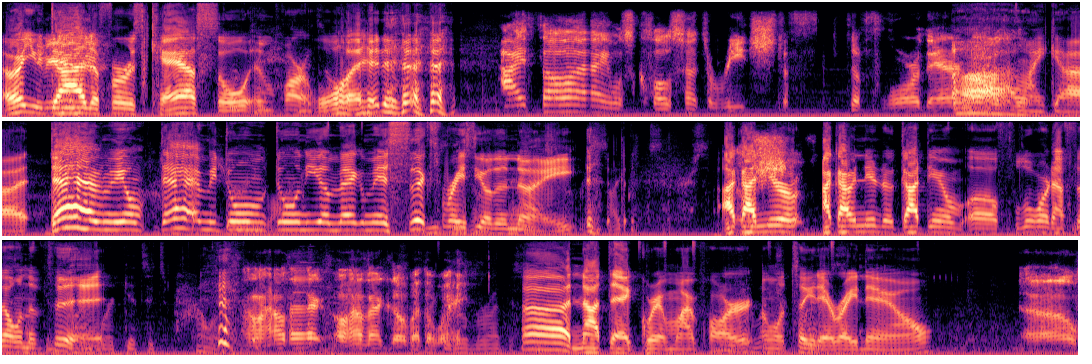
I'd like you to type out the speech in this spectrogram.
remember you Yeah. died in the first castle in part one. I thought I was close enough to reach the, the floor there. oh my god, that had me on, that had me doing doing the Mega Man Six race the other night. Recycling centers. I got near. I got near the goddamn uh, floor and I fell in the pit. Where it gets its power. Oh, how that? Oh, how that go? By the way. Uh, not that great on my part. I'm gonna tell you that right now. Oh,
